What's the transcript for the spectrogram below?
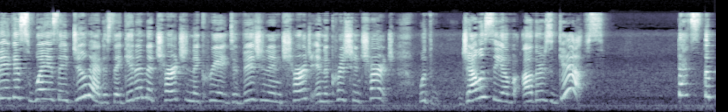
biggest ways they do that is they get in the church and they create division in church in the Christian church with jealousy of others' gifts. That's the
